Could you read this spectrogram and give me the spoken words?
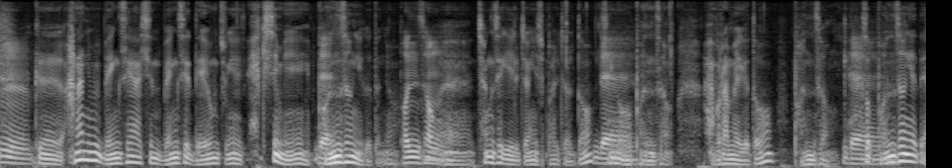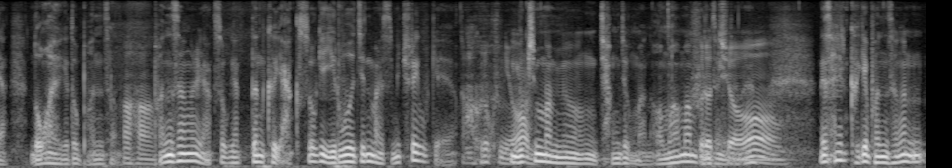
음, 그 하나님이 맹세하신 맹세 내용 중에 핵심이 네. 번성이거든요. 번성 네, 창세기 1장 28절도 네. 생어 번성, 아브라함에게도 번성, 계속 네. 번성에 대한 노아에게도 번성, 아하 번성을 약속했던 그 약속이 이루어진 말씀이 출애굽기예요. 아 그렇군요 60만 명 장정만 어마어마한 번성이잖아요. 근데 사실 그게 번성은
